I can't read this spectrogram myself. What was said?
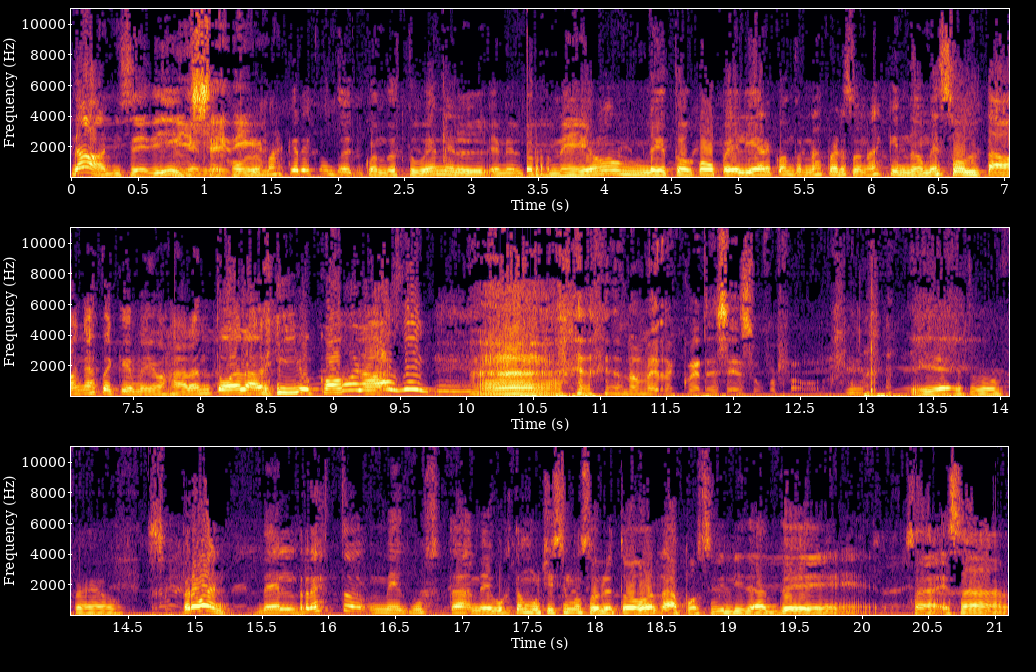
No, ni se diga. Ni más que cuando, cuando estuve en el, en el torneo me tocó pelear contra unas personas que no me soltaban hasta que me bajaran toda la vida. ¿Cómo lo hacen? Ah, no me recuerdes eso, por favor. Sí, estuvo feo. Pero bueno, del resto me gusta, me gusta muchísimo sobre todo la posibilidad de, o sea, esa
